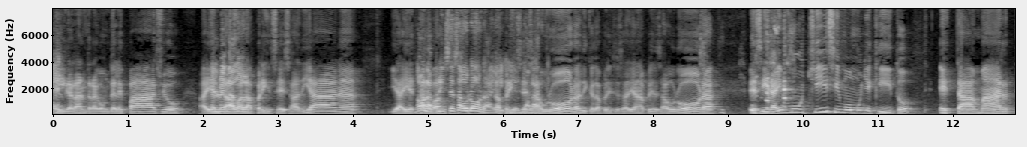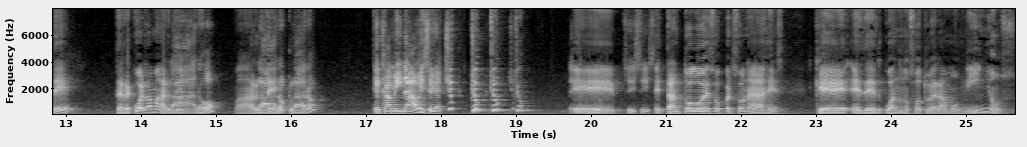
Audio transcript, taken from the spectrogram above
El Gran Dragón del Espacio. Ahí estaba la princesa Diana. Y ahí estaba. No, la princesa Aurora. La princesa Aurora, di que la princesa Diana, la princesa Aurora. Es decir, hay muchísimos muñequitos. Está Marte. ¿Te recuerdas Marte? Claro. Marte. Claro, claro. Que caminaba y se veía chup, chup, chup, chup. Eh, sí, sí, sí. Están todos esos personajes que es de cuando nosotros éramos niños.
